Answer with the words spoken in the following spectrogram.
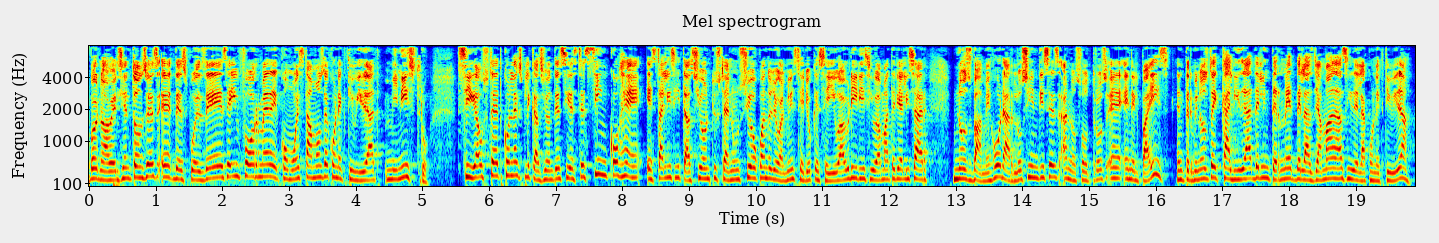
Bueno, a ver si entonces, eh, después de ese informe de cómo estamos de conectividad, ministro, siga usted con la explicación de si este 5G, esta licitación que usted anunció cuando llegó al ministerio que se iba a abrir y se iba a materializar, nos va a mejorar los índices a nosotros eh, en el país, en términos de calidad del Internet, de las llamadas y de la conectividad.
